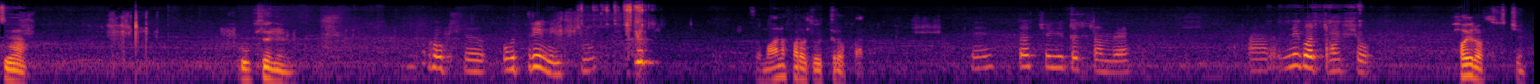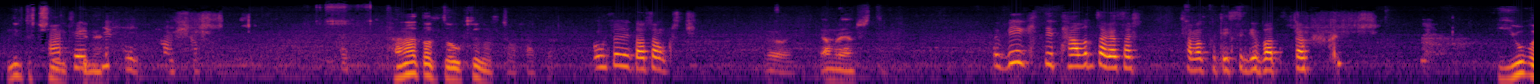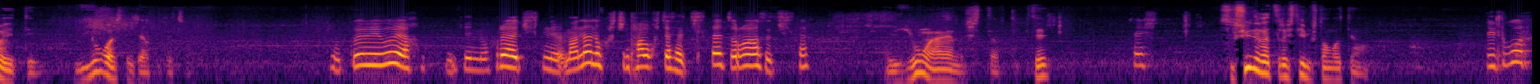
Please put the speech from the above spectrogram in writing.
За. Өглөө нэ. Өглөө өдрийн мэд ч юм уу. За манайхаар бол өдөр ухаа. Тэ. Одоо чи хэд байгаа юм бэ? Аа, нэг болж байгаа юм шүү. Хоёр болчих чинь. Аа, 1.41 тийм гинэ. нэг юм шүү. Танад бол өглөө болж байгаа хаа. Өглөөний 7 өнгөрч. Йоо, Ямар амжилт. Би гэхдээ 5 цагаас хойш чамайг хүлээсэн гэж боддог. Юугаа идэв? Юугаа хийж явах гэж байна? Үгүй юу яах би нөхрөө ажилт нь манай нөхөр чинь 5:30-аас ажилтаа 6-аас ажилтаа. Юу амар штэ. Тэ? Тэш Сүшиний газар ш тийм их тонгот юм. дэлгүүр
